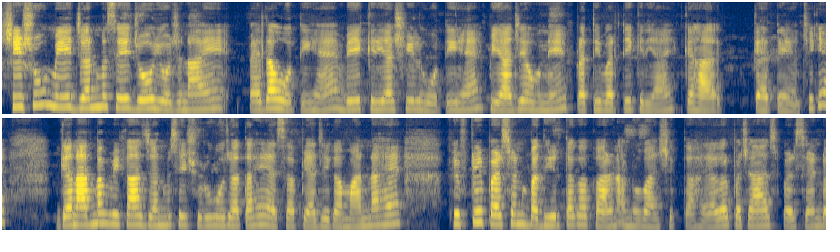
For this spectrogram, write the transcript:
शिशु में जन्म से जो योजनाएँ पैदा होती हैं, वे क्रियाशील होती हैं, पियाजे उन्हें प्रतिवर्ती क्रियाएँ कहा, कहते हैं, ठीक है। ज्ञानात्मक विकास जन्म से शुरू हो जाता है, ऐसा प्याजे का मानना है। फिफ्टी परसेंट बधिरता का कारण अनुवांशिकता है। अगर पचास परसेंट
